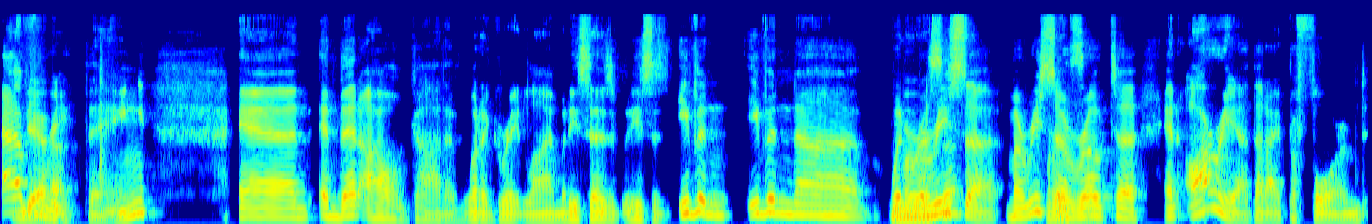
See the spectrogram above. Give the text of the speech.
Everything. And and then oh god, what a great line! When he says he says even even uh, when Marisa Marissa? Marisa, Marisa. wrote uh, an aria that I performed,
